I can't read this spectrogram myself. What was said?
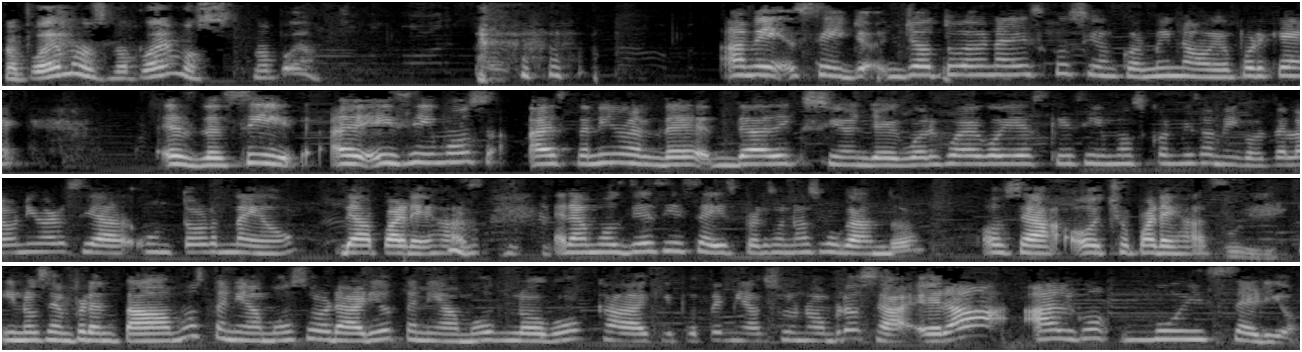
no podemos, no podemos, no podemos. A mí, sí, yo, yo tuve una discusión con mi novio porque es decir, eh, hicimos a este nivel de, adicción, llegó el juego y es que hicimos con mis amigos de la universidad un torneo de parejas. Éramos 16 personas jugando, o sea, 8 parejas. Y nos enfrentábamos, teníamos horario, teníamos logo, cada equipo tenía su nombre, o sea, era algo muy serio.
